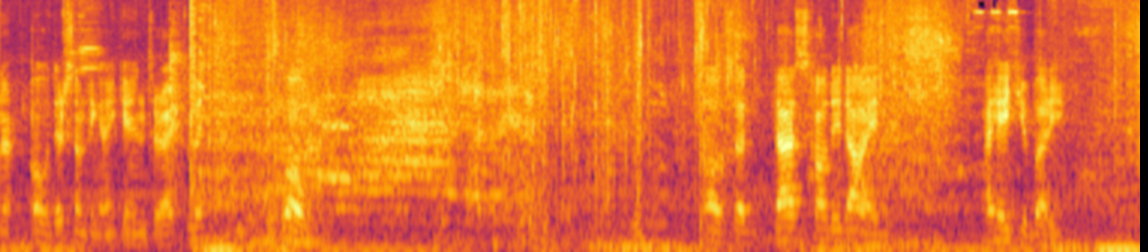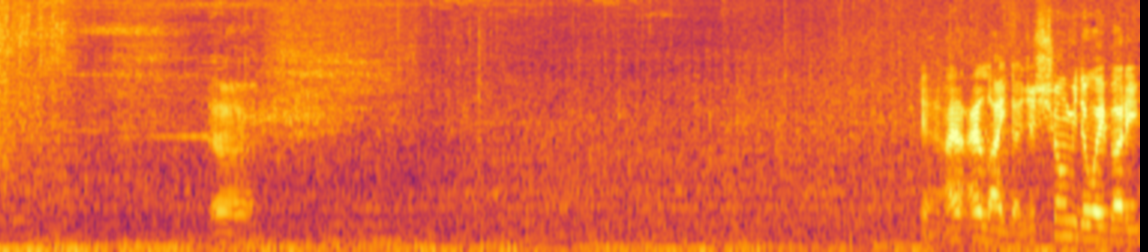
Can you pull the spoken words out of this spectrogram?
No. Oh, there's something I can interact with. Whoa. Oh, so that's how they died. I hate you, buddy. Uh. Yeah, I, I like that. Just show me the way, buddy.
